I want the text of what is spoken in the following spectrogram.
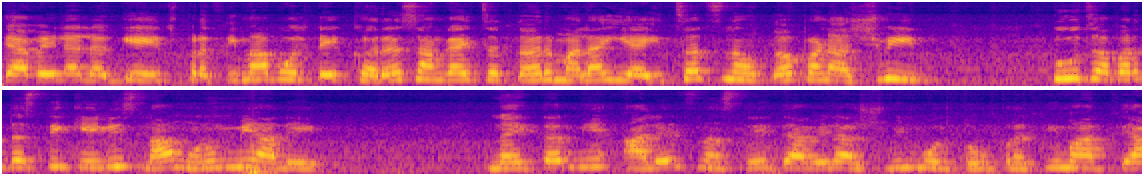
त्यावेळेला लगेच प्रतिमा बोलते खरं सांगायचं तर मला यायचंच नव्हतं पण अश्विन तू जबरदस्ती केलीस ना म्हणून मी आले. नाहीतर मी आलेच नसते त्यावेळेला अश्विन बोलतो प्रतिमा त्या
